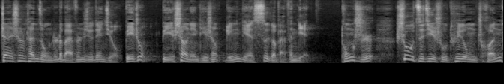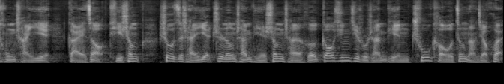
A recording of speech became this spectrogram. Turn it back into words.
占生产总值的百分之九点九，比重比上年提升零点四个百分点。同时，数字技术推动传统产业改造提升，数字产业、智能产品生产和高新技术产品出口增长较快。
